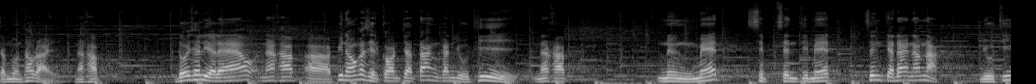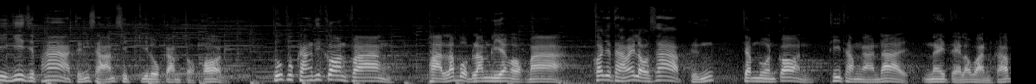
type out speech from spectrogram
จำานวนเท่าไหร่นะครับ โดยเฉลี่ยแล้วนะครับพี่น้องเกษตรกรจะตั้งกันอยู่ที่นะครับ1เมตร10เซนติเมตรซึ่งจะได้น้ำหนักอยู่ที่ 25ถึง30 กิโลกรัมต่อก้อน ทุก ๆ ครั้งที่ก้อนฟาง ผ่านระบบลำเลียงออกมา ก็จะทำให้เราทราบถึงจำนวนก้อนที่ทำงานได้ในแต่ละวันครับ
